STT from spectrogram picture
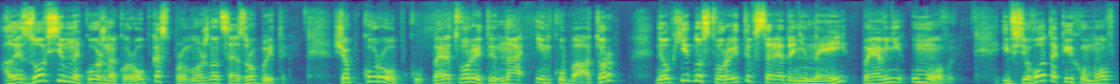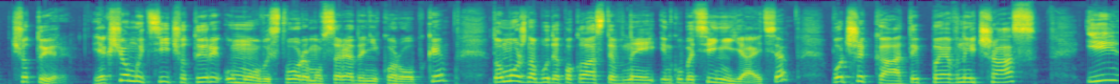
Але зовсім не кожна коробка спроможна це зробити. Щоб коробку перетворити на інкубатор, необхідно створити всередині неї певні умови. І всього таких умов чотири. Якщо ми ці чотири умови створимо всередині коробки, то можна буде покласти в неї інкубаційні яйця, почекати певний час і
